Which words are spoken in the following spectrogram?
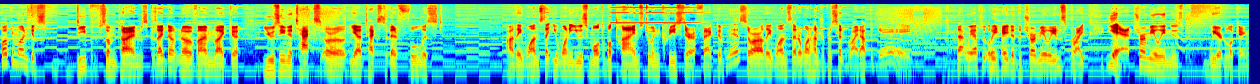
Pokemon gets deep sometimes because I don't know if I'm like uh, using attacks or yeah attacks to their fullest. Are they ones that you want to use multiple times to increase their effectiveness, or are they ones that are 100% right out the gate? That we absolutely hated the Charmeleon sprite. Yeah, Charmeleon is weird looking.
